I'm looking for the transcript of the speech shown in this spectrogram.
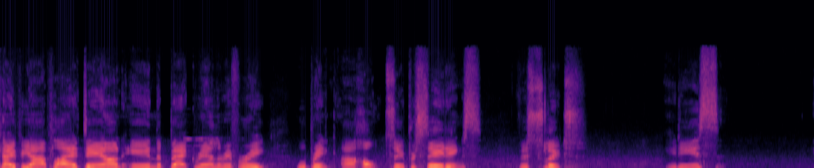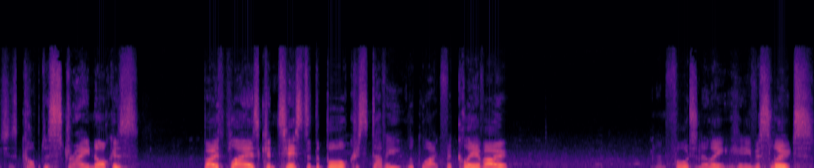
KPR player down in the background. The referee will bring a halt to proceedings. Versloot. It is. He's just copped a stray knock as both players contested the ball. Chris Dovey looked like for Clairvaux. Unfortunately, Hitty Versloot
